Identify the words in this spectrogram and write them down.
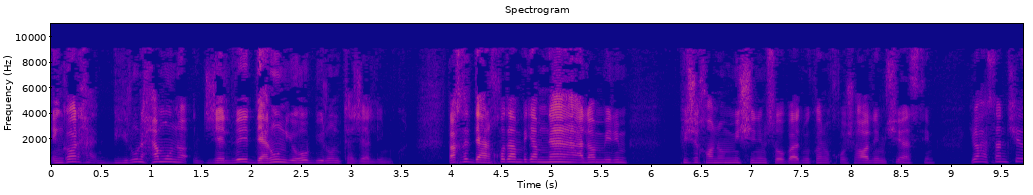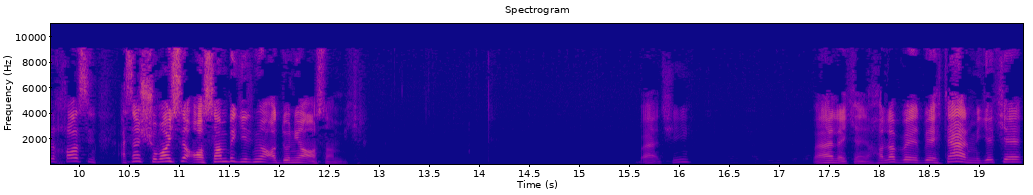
انگار بیرون همون جلوه درون یهو بیرون تجلی می‌کنه وقتی در خودم بگم نه الان میریم پیش خانم میشینیم صحبت می‌کنیم خوشحالیم چی هستیم؟ یا اصلا چیز خاصی اصلا شما چیز آسان بگیرید دنیا آسان می‌گیره. بعد چی؟ بله حالا بهتر میگه که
